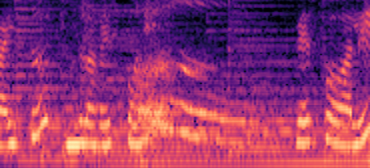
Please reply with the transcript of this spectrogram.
రైస్ ఇందులో వేసుకొని వేసుకోవాలి.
